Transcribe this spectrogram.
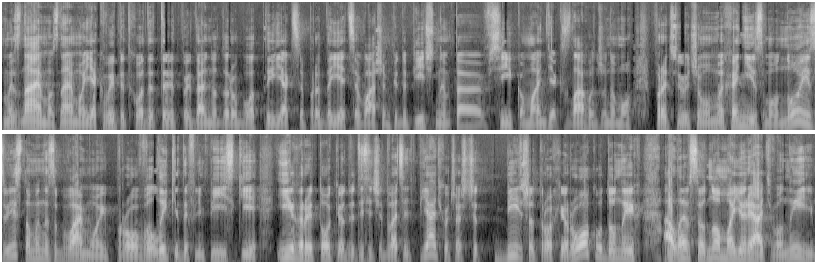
Ми знаємо, знаємо, як ви підходите відповідально до роботи, як це передається вашим підопічним та всій команді, як злагодженому працюючому механізму. Ну і звісно, ми не забуваємо і про великі дефлімпійські ігри Токіо 2025, хоча ще більше трохи року до них, але все одно майорять вони. І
